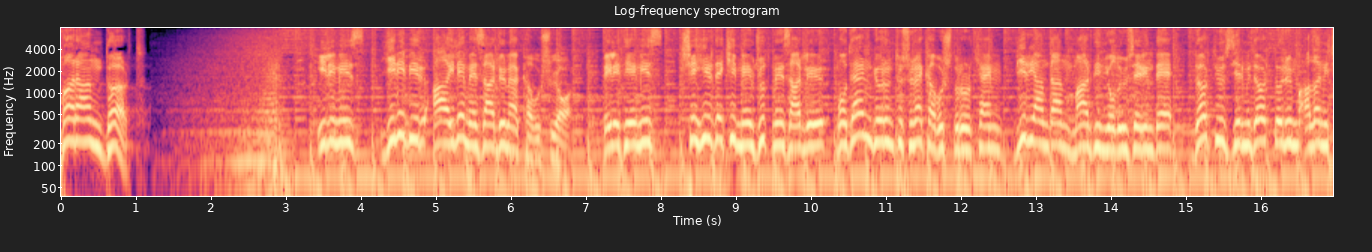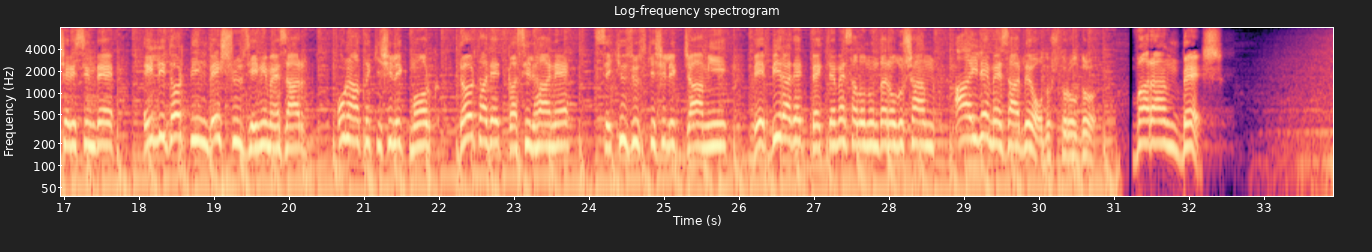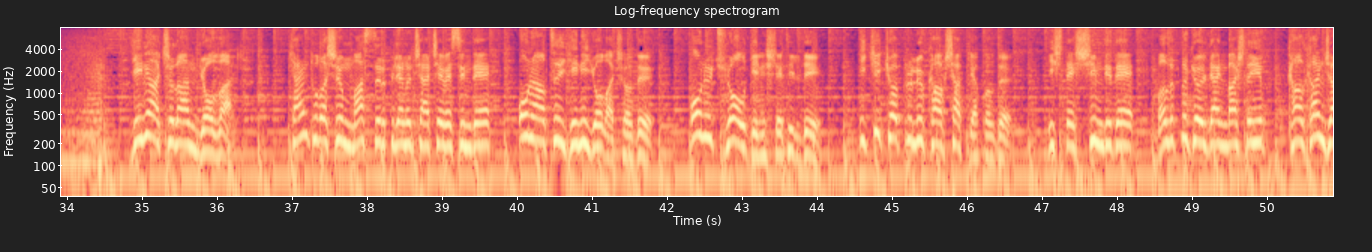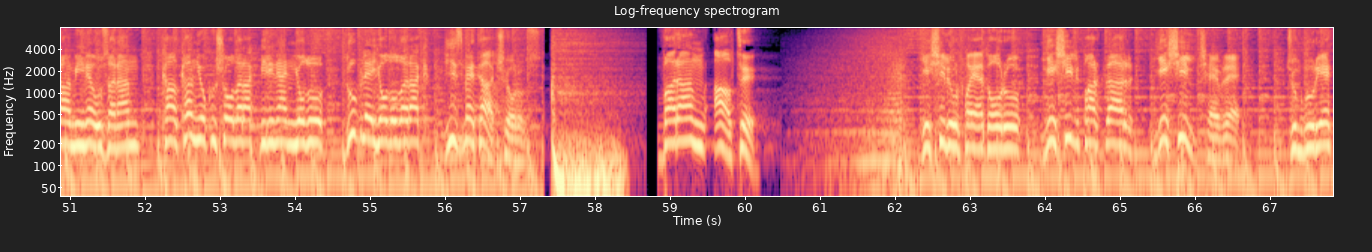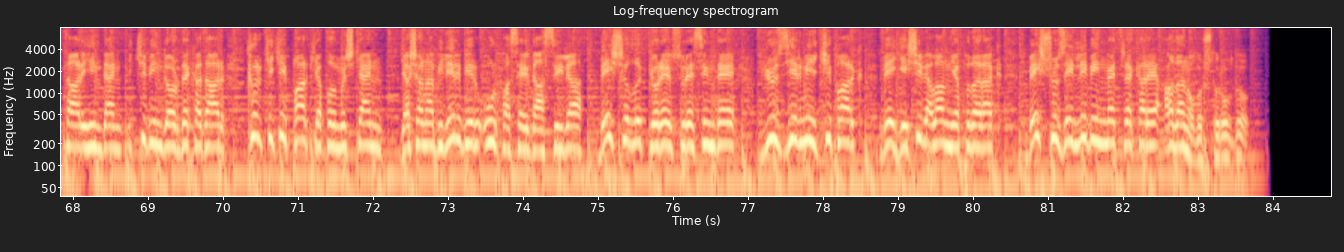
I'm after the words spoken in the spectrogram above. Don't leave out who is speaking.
Speaker 1: Varan 4 İlimiz yeni bir aile mezarlığına kavuşuyor. Belediyemiz şehirdeki mevcut mezarlığı modern görüntüsüne kavuştururken bir yandan Mardin yolu üzerinde 424 dönüm alan içerisinde 54.500 yeni mezar, 16 kişilik morg, 4 adet gasilhane, 800 kişilik cami ve 1 adet bekleme salonundan oluşan aile mezarlığı oluşturuldu. Varan 5 Yeni açılan yollar. Kent Ulaşım Master Planı çerçevesinde 16 yeni yol açıldı. 13 yol genişletildi. 2 köprülü kavşak yapıldı. İşte şimdi de Balıklı Göl'den başlayıp Kalkan Camii'ne uzanan Kalkan Yokuşu olarak bilinen yolu duble yol olarak hizmete açıyoruz. Varan 6 Yeşil Urfa'ya doğru yeşil parklar, yeşil çevre. Cumhuriyet tarihinden 2004'e kadar 42 park yapılmışken yaşanabilir bir Urfa sevdasıyla 5 yıllık görev süresinde 122 park ve yeşil alan yapılarak 550 bin metrekare alan oluşturuldu.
